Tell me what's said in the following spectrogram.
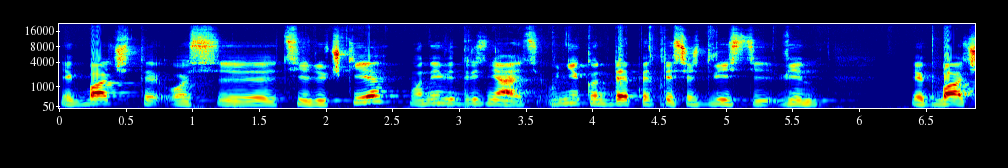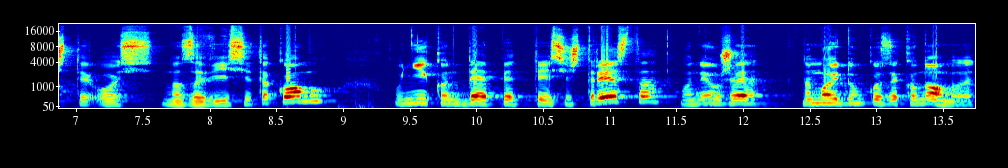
як бачите, ось е, ці лючки, вони відрізняються. У Nikon D5200 він, як бачите, ось на завісі такому. У Nikon D5300 вони вже, на мою думку, зекономили.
